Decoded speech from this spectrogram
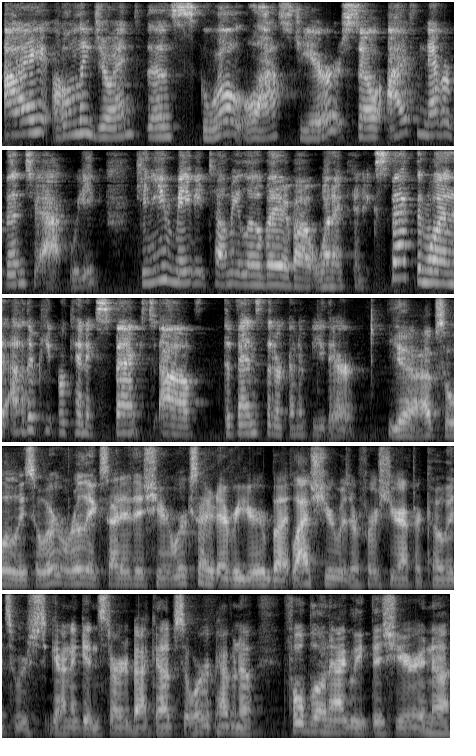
I only joined the school last year, so I've never been to Ag Week. Can you maybe tell me a little bit about what I can expect and what other people can expect of the events that are going to be there? Yeah, absolutely. So we're really excited this year. We're excited every year, but last year was our first year after COVID, so we're kind of getting started back up. So we're having a full-blown ag week this year, and uh,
